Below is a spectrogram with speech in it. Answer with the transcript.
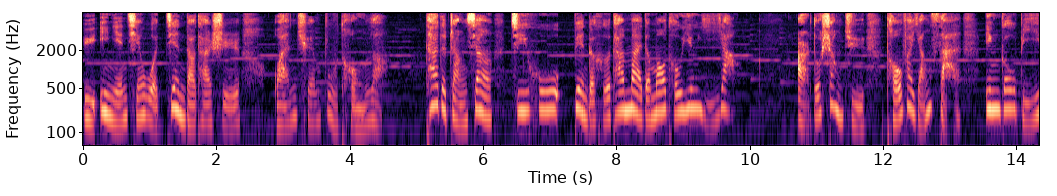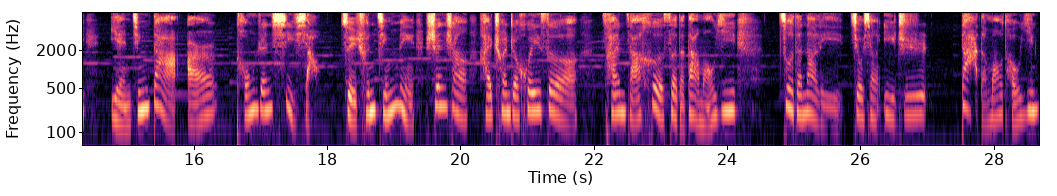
与一年前我见到他时完全不同了，他的长相几乎变得和他卖的猫头鹰一样。耳朵上举，头发扬散，鹰钩鼻，眼睛大而瞳仁细小，嘴唇紧抿，身上还穿着灰色掺杂褐色的大毛衣，坐在那里就像一只大的猫头鹰，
